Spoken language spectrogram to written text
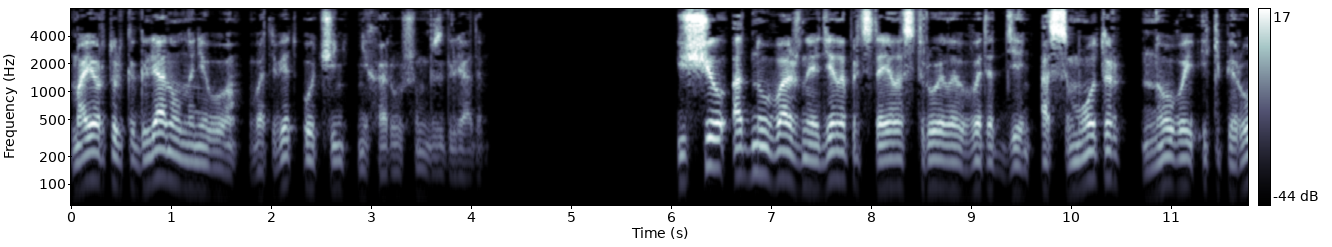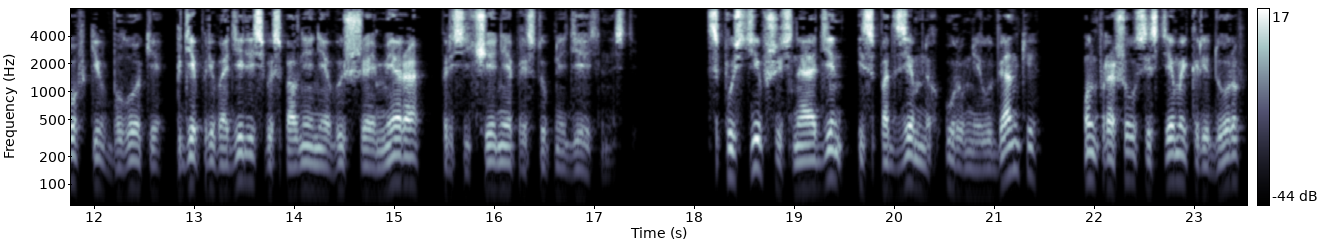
Майор только глянул на него в ответ очень нехорошим взглядом. Еще одно важное дело предстояло строило в этот день – осмотр новой экипировки в блоке, где приводились в исполнение высшая мера пресечения преступной деятельности. Спустившись на один из подземных уровней Лубянки, он прошел системой коридоров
